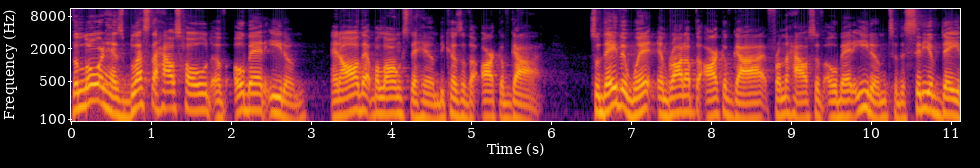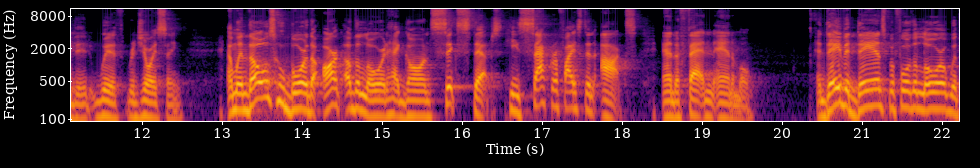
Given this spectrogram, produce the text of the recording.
The Lord has blessed the household of Obed Edom and all that belongs to him because of the ark of God. So David went and brought up the ark of God from the house of Obed Edom to the city of David with rejoicing. And when those who bore the ark of the Lord had gone six steps, he sacrificed an ox and a fattened animal. And David danced before the Lord with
